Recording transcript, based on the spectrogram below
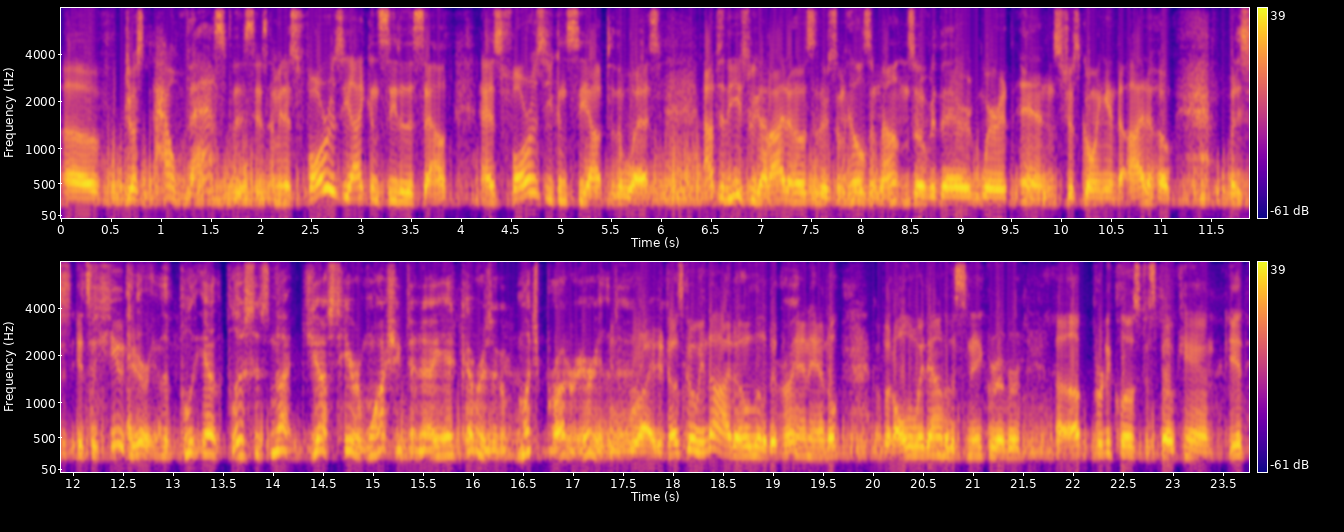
of just how vast this is. I mean, as far as the eye can see to the south, as far as you can see out to the west, out to the east we got Idaho, so there's some hills and mountains over there where it ends, just going into Idaho. But it's just, it's a huge And area. The, yeah, the Palouse is not just here in Washington. Uh, It covers a much broader area than that. Right, it does go into Idaho a little bit, the Right. Panhandle, but all the way down to the Snake River, uh, up pretty close to Spokane. It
